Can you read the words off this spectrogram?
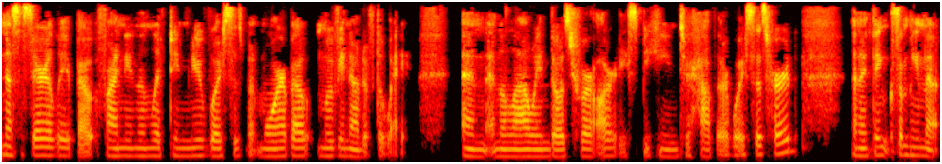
necessarily about finding and lifting new voices, but more about moving out of the way and, and allowing those who are already speaking to have their voices heard. And I think something that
